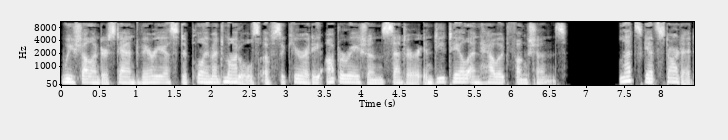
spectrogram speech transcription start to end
we shall understand various deployment models of Security Operations Center in detail and how it functions. Let's get started.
